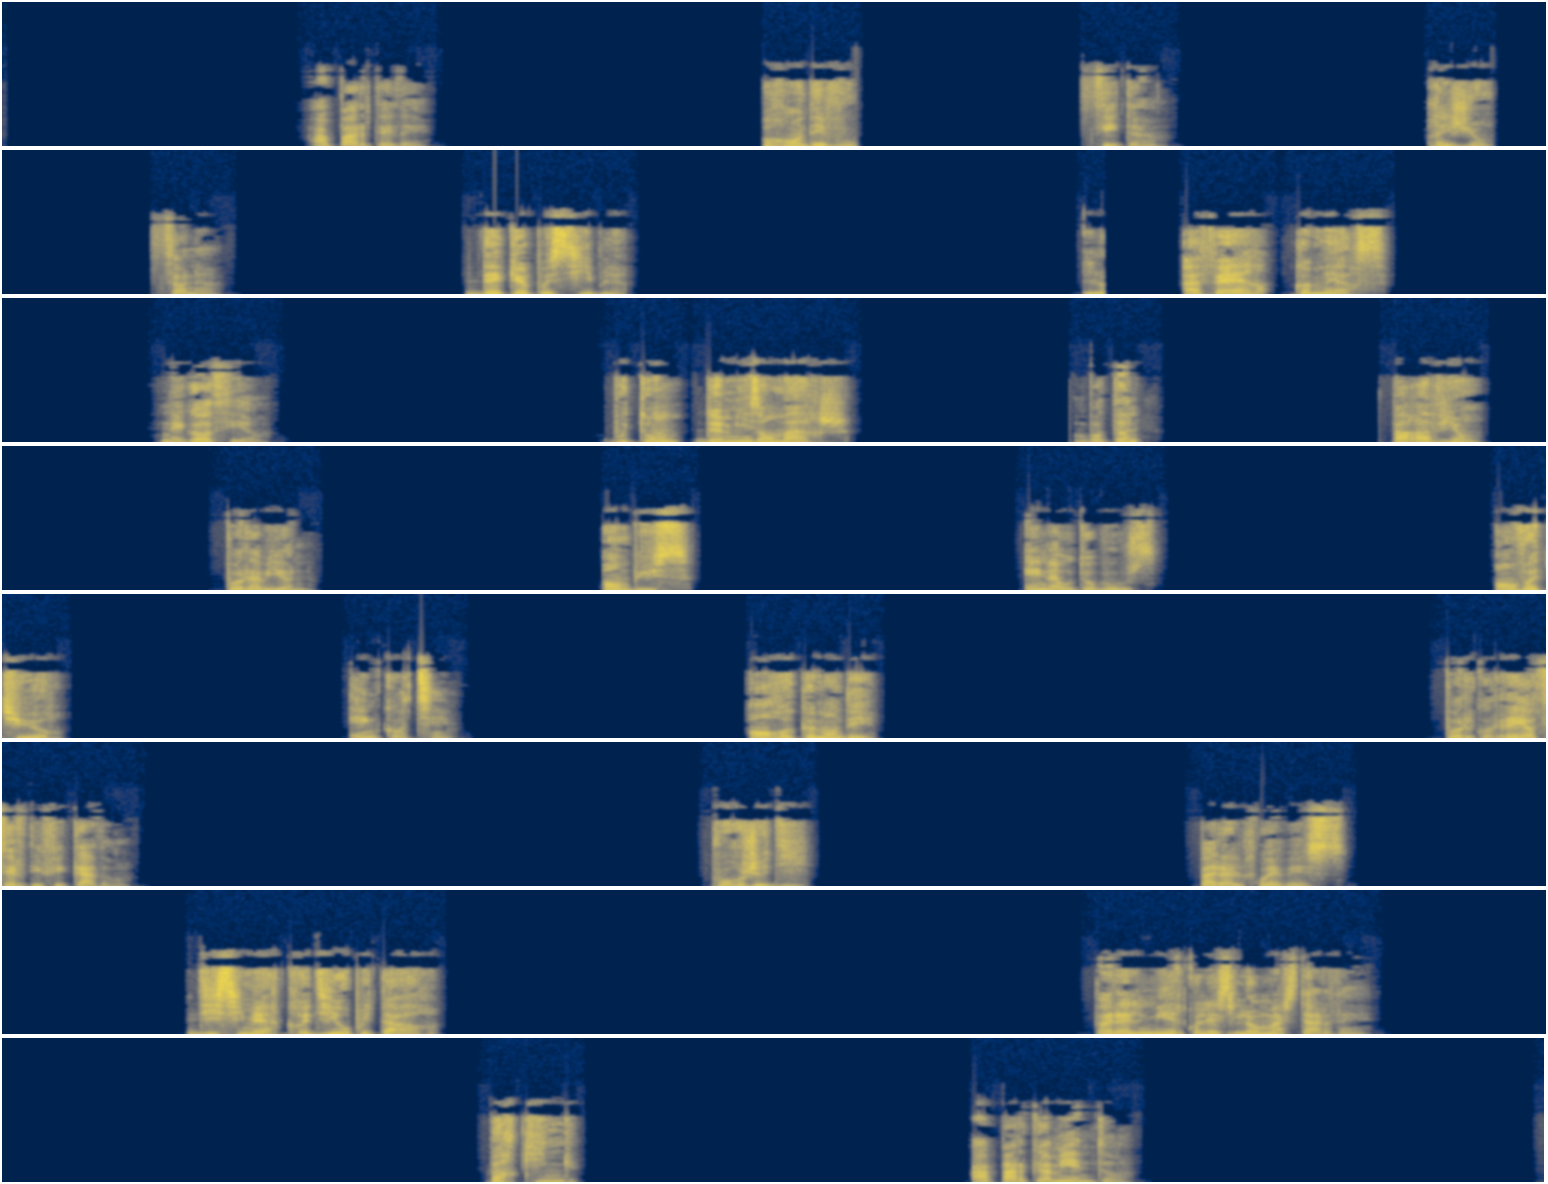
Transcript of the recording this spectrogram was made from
Aparte de. Rendez-vous. Cita. Région. Zona. Dès que possible. Lo- Affaires, commerce. Negocio. Bouton, de mise en marche. Botón. Par avion. Por avión. En bus. En autobús. En voiture. En coche. En recommandé. Por correo certificado. Pour jeudi. Para el jueves. D'ici mercredi au plus tard. Para el miércoles lo más tarde. Parking. Aparcamiento.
